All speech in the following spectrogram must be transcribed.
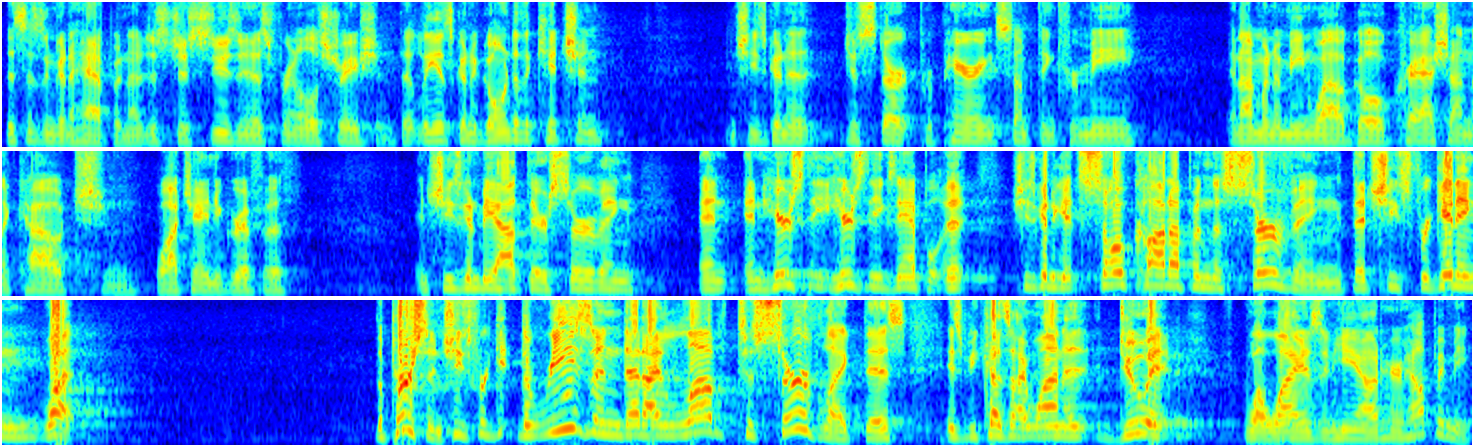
this isn't going to happen. I'm just, just using this for an illustration. That Leah's going to go into the kitchen and she's going to just start preparing something for me. And I'm going to, meanwhile, go crash on the couch and watch Andy Griffith. And she's going to be out there serving. And, and here's, the, here's the example it, she's going to get so caught up in the serving that she's forgetting what? the person. She's forget- the reason that I love to serve like this is because I want to do it. Well, why isn't he out here helping me?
